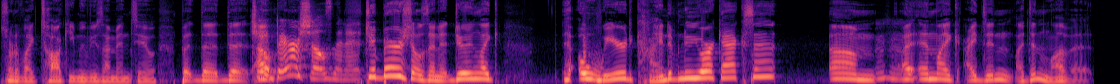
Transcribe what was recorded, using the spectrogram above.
sort of like talky movies i'm into but the the Jay Baruchel's in it. Jay Baruchel's in it doing like a weird kind of New York accent. Um, Mm-hmm. I, and like I didn't, I didn't love it.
